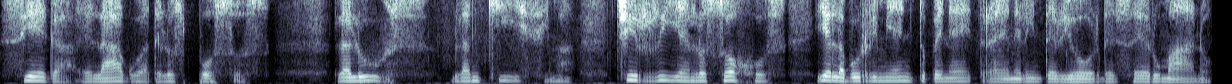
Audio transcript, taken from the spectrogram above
ciega el agua de los pozos. La luz, blanquísima, chirría en los ojos y el aburrimiento penetra en el interior del ser humano,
